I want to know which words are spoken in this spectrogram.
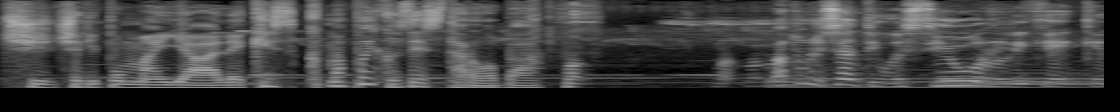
c'è tipo un maiale. Che sc- ma poi cos'è sta roba? Ma, ma- ma tu li senti questi urli che, che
